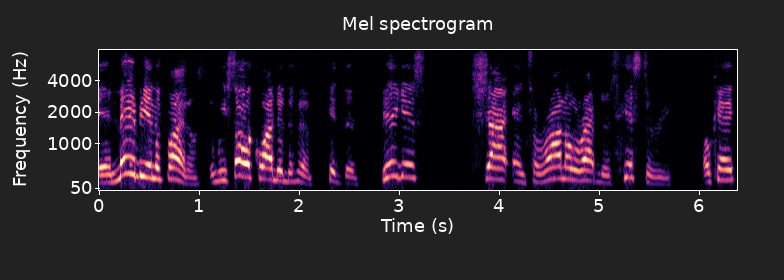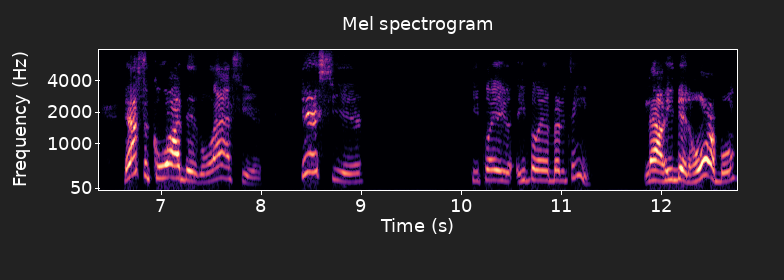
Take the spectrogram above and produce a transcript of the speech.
and maybe in the finals. And we saw Kawhi did to him. Hit the biggest shot in Toronto Raptors history. Okay? That's what Kawhi did last year. This year, he played he played a better team. Now he did horrible.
